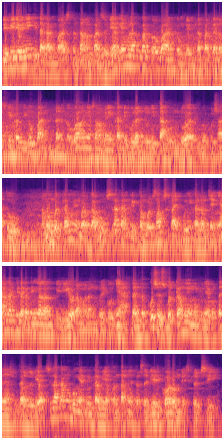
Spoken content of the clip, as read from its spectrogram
Di video ini kita akan bahas tentang empat zodiak yang melakukan perubahan kemudian mendapatkan rezeki kehidupan dan keuangan yang sangat meningkat di bulan Juli tahun 2021 namun buat kamu yang baru gabung silahkan klik tombol subscribe bunyikan loncengnya agar tidak ketinggalan video ramalan berikutnya. Dan terkhusus buat kamu yang mempunyai pertanyaan seputar zodiak silahkan hubungi admin kami yang kontaknya tersedia di kolom deskripsi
